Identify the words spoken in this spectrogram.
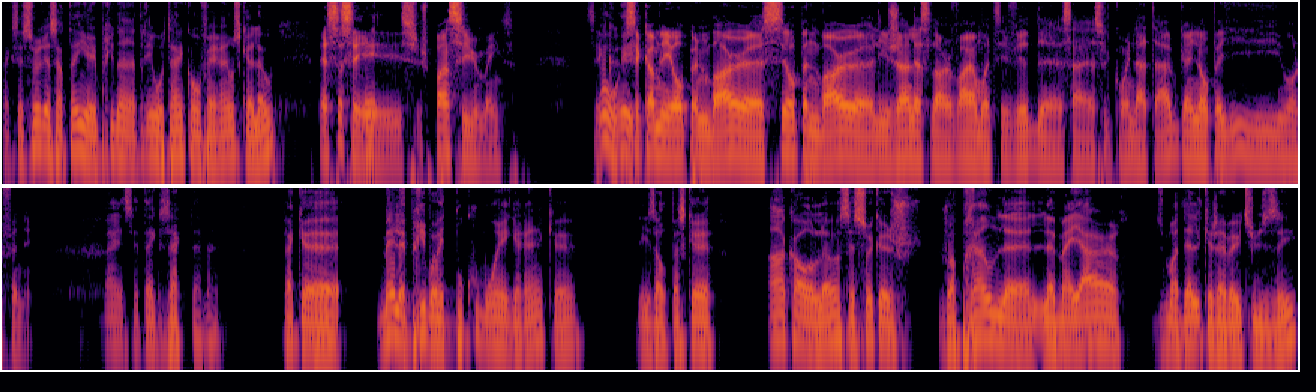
Fait que c'est sûr et certain, il y a un prix d'entrée autant conférence que l'autre. Mais ça, c'est. Je pense que c'est humain. C'est Oh, co- oui. c'est comme les open bars. Euh, si c'est open bar, euh, les gens laissent leur verre à moitié vide euh, ça- sur le coin de la table. Quand ils l'ont payé, ils vont le finir. Ben, c'est exactement. Fait que, mais le prix va être beaucoup moins grand que les autres. Parce que, encore là, c'est sûr que je, je vais prendre le, le meilleur du modèle que j'avais utilisé.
